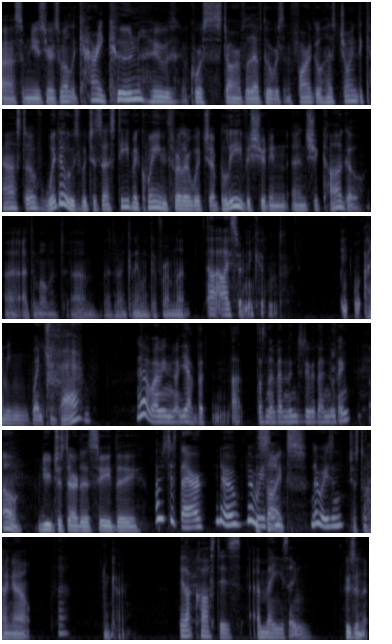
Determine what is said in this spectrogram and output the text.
Uh, some news here as well. that Carrie Coon, who, of course, the star of The Leftovers and Fargo, has joined the cast of Widows, which is a Steve McQueen thriller, which I believe is shooting in Chicago uh, at the moment. Um, I don't- can anyone confirm that? I, I certainly couldn't. I mean, weren't you there? No, I mean, yeah, but that doesn't have anything to do with anything. Oh, you just there to see the, I was just there, you know, no the reason. sights, No reason. just to hang out. Fair. Okay. Yeah, that cast is amazing. Who's in it?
